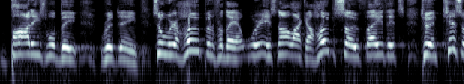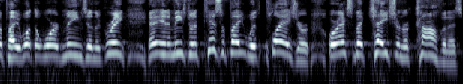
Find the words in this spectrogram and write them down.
bodies will be redeemed. So we're hoping for that. We're, it's not like a hope so faith. It's to anticipate what the word means in the Greek. And it means to anticipate with pleasure or expectation or confidence.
